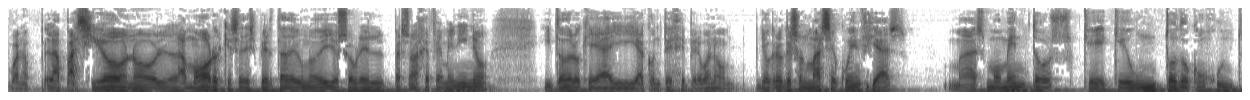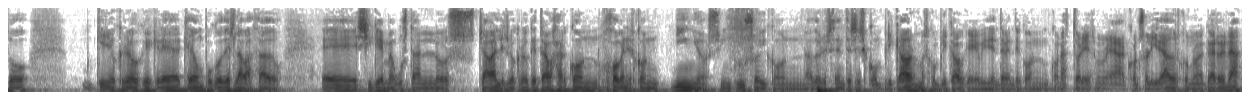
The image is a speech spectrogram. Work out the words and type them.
bueno la pasión o el amor que se despierta de uno de ellos sobre el personaje femenino y todo lo que ahí acontece. Pero bueno, yo creo que son más secuencias, más momentos que, que un todo conjunto que yo creo que queda un poco deslavazado. Eh, sí que me gustan los chavales. Yo creo que trabajar con jóvenes, con niños incluso y con adolescentes es complicado. Es más complicado que evidentemente con, con actores consolidados, con una carrera.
